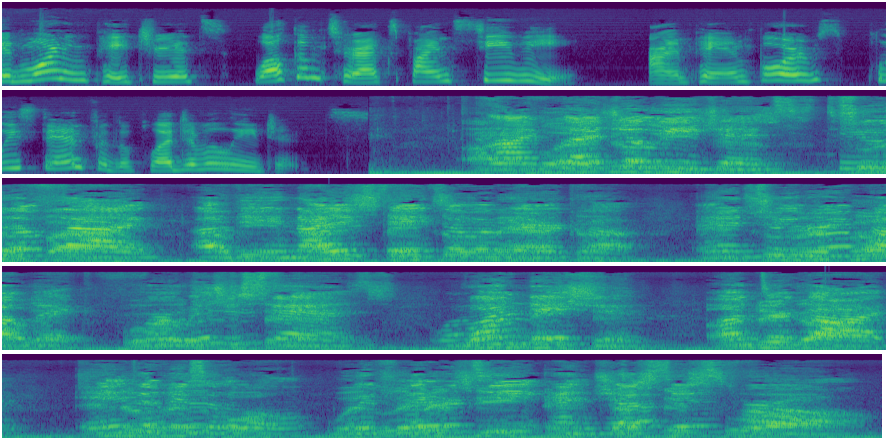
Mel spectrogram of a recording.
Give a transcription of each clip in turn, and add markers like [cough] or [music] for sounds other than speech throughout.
Good morning, Patriots. Welcome to Rex Pines TV. I'm Peyton Forbes. Please stand for the Pledge of Allegiance. I pledge allegiance to the flag of the United States of America and to the republic for which it stands, one nation, under God, indivisible, with liberty and justice for all.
